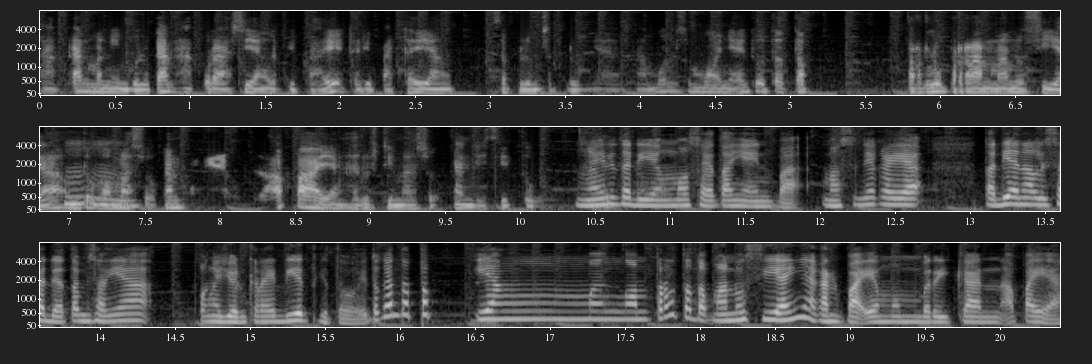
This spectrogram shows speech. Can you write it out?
akan menimbulkan akurasi yang lebih baik daripada yang sebelum-sebelumnya. Namun semuanya itu tetap perlu peran manusia mm -hmm. untuk memasukkan apa yang harus dimasukkan di situ. Nah ini tadi yang mau saya tanyain Pak. Maksudnya kayak tadi analisa data misalnya pengajuan kredit gitu. Itu kan tetap yang mengontrol tetap manusianya kan Pak yang memberikan apa ya?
